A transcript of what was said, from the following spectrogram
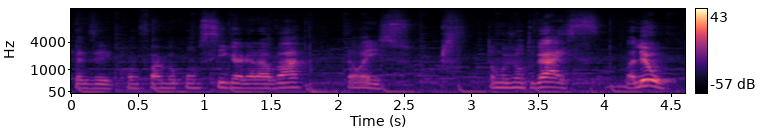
quer dizer, conforme eu consiga gravar. Então é isso. Tamo junto, guys. Valeu!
